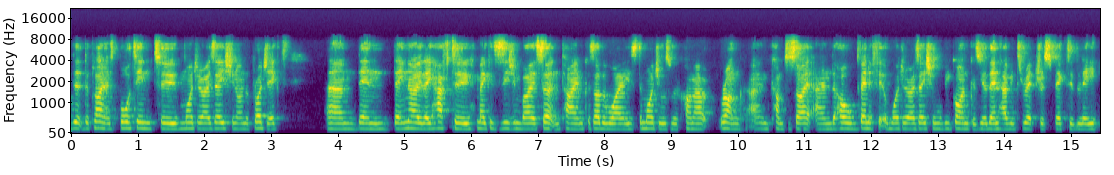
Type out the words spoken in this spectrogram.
the, the client has bought into modularization on the project, um, then they know they have to make a decision by a certain time because otherwise the modules will come out wrong and come to site, and the whole benefit of modularization will be gone because you're then having to retrospectively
